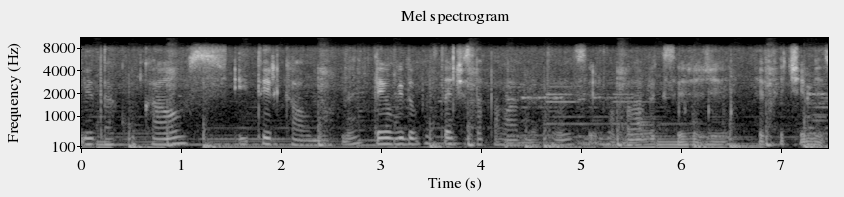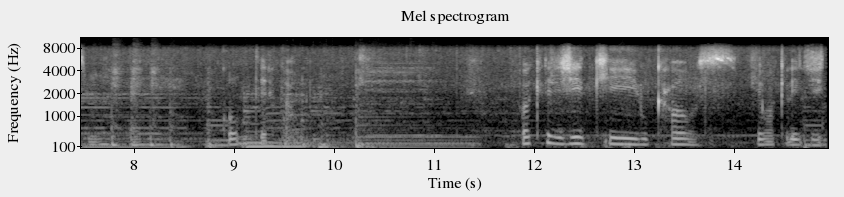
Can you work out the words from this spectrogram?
lidar com o caos e ter calma, né? Tenho ouvido bastante essa palavra, então seja uma palavra que seja de refletir mesmo, né? Como ter calma. Eu acredito que o caos, eu acredito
